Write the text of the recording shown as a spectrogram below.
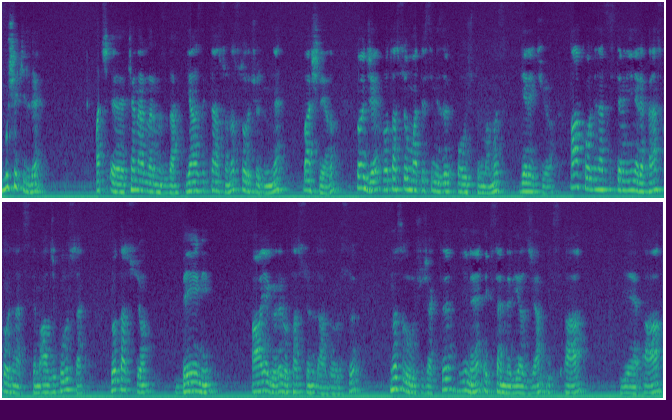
Bu şekilde aç, e, kenarlarımızı da yazdıktan sonra soru çözümüne başlayalım. Önce rotasyon matrisimizi oluşturmamız gerekiyor. A koordinat sistemini yine referans koordinat sistemi alacak olursak rotasyon B'nin A'ya göre rotasyonu daha doğrusu nasıl oluşacaktı? Yine eksenleri yazacağım. XA, YA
